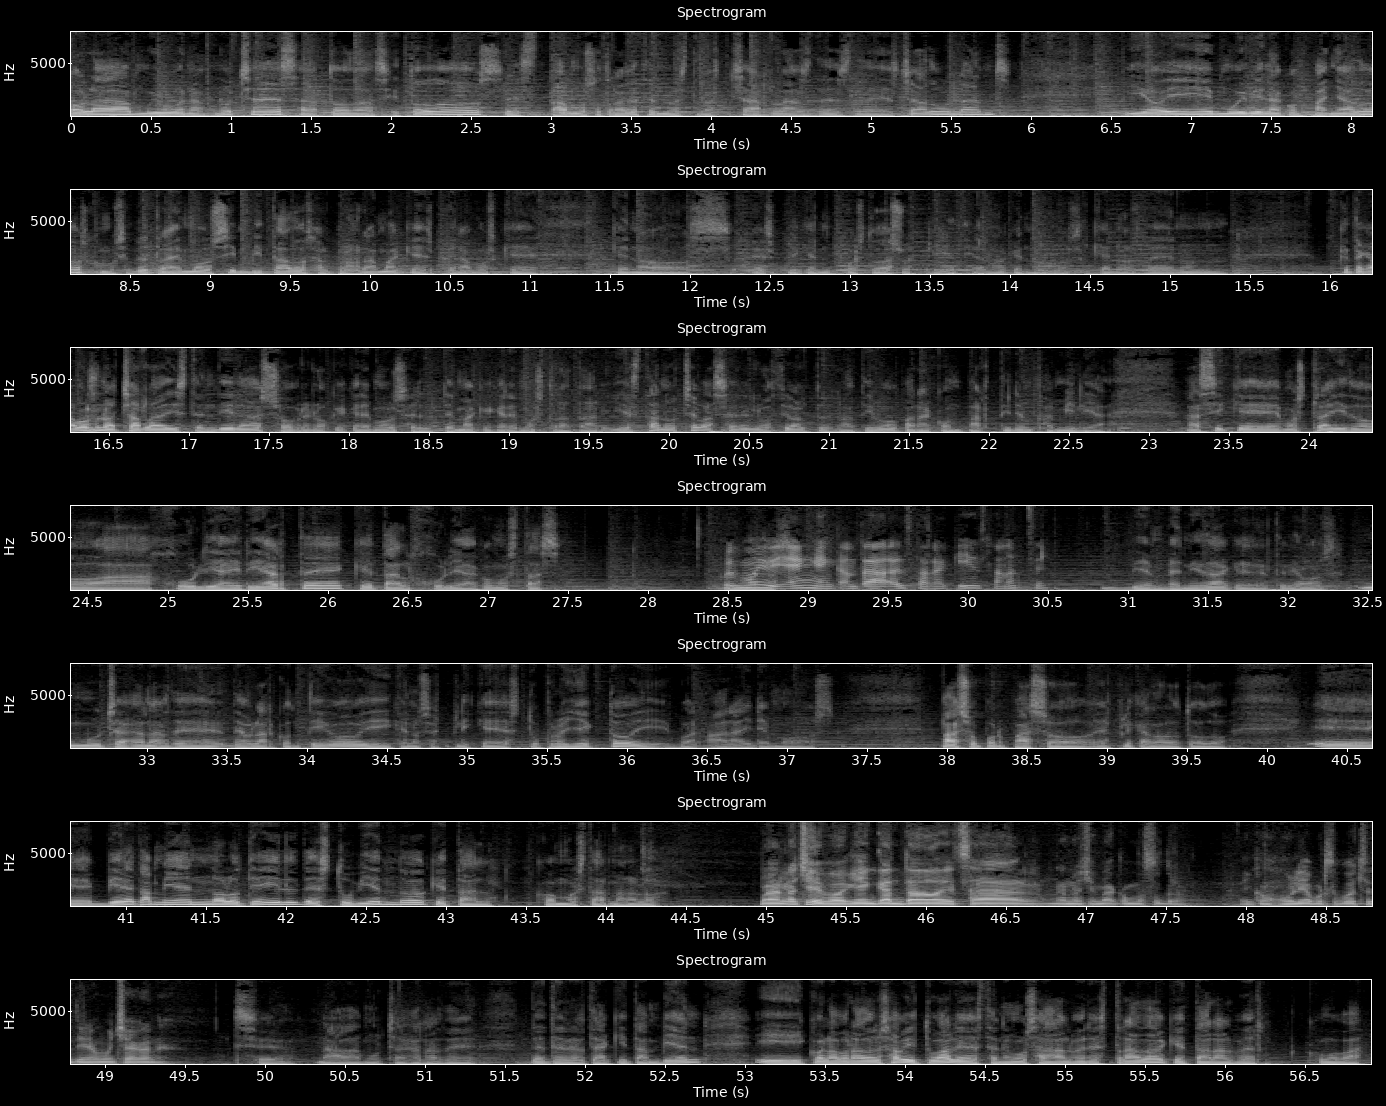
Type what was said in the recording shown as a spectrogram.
Hola, muy buenas noches a todas y todos. Estamos otra vez en nuestras charlas desde Shadowlands y hoy muy bien acompañados, como siempre traemos invitados al programa que esperamos que, nos expliquen pues toda su experiencia, ¿no? que, nos, que nos den un, que tengamos una charla distendida sobre lo que queremos, el tema que queremos tratar. Y esta noche va a ser el ocio alternativo para compartir en familia. Así que hemos traído a Julia Iriarte. ¿Qué tal, Julia? ¿Cómo estás? Pues muy bien, encantada de estar aquí esta noche. Bienvenida, que teníamos muchas ganas de, hablar contigo y que nos expliques tu proyecto y bueno, ahora iremos paso por paso explicándolo todo. Eh, viene también Nolotil de Estuviendo, ¿qué tal? ¿Cómo estás, Manolo? Buenas noches, pues aquí encantado de estar una noche más con vosotros. Y con Julia, por supuesto, tiene muchas ganas. Sí, nada, muchas ganas de, de tenerte aquí también. Y colaboradores habituales, tenemos a Albert Estrada. ¿Qué tal, Albert? ¿Cómo va?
